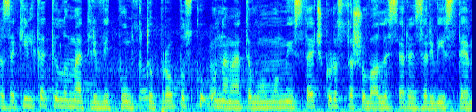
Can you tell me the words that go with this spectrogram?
За кілька кілометрів від пункту пропуску у наметовому містечку розташувалися резервісти.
